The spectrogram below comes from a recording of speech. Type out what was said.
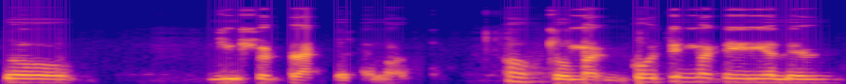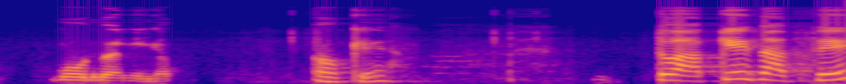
So you should practice a lot. Okay. So ma- coaching material is more than enough. Okay तो आपके हिसाब से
